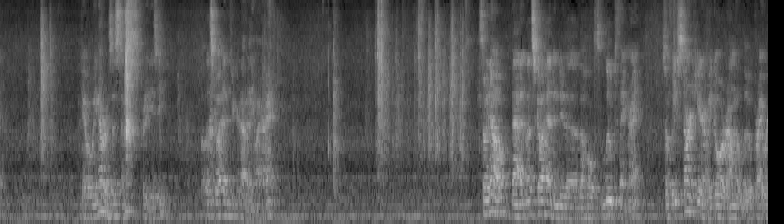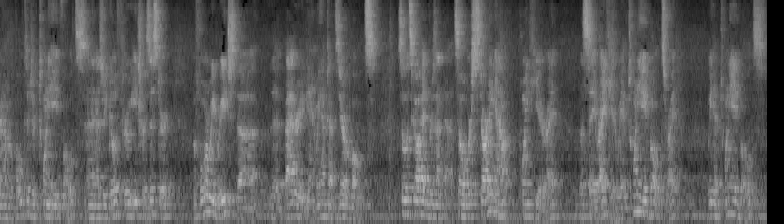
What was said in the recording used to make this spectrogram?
Okay, well we know resistance, it's pretty easy, but let's go ahead and figure it out anyway, right? So we know that, let's go ahead and do the, the whole loop thing, right? So if we start here and we go around the loop, right, we're gonna have a voltage of 28 volts, and then as we go through each resistor, before we reach the, the battery again, we have to have zero volts. So let's go ahead and present that. So we're starting out point here, right? Let's say right here, we have 28 volts, right? We have 28 volts,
